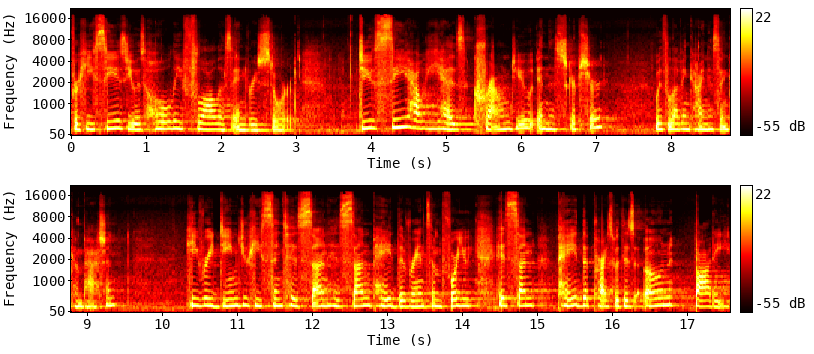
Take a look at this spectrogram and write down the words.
for he sees you as holy, flawless, and restored. Do you see how he has crowned you in this scripture? with loving kindness and compassion. He redeemed you. He sent his son. His son paid the ransom for you. His son paid the price with his own body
